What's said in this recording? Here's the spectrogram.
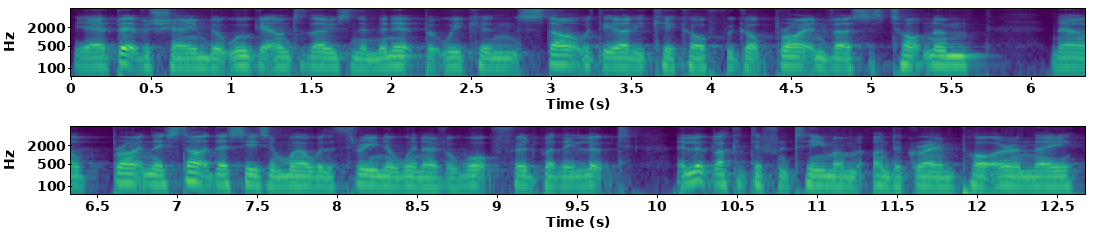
Yeah, a bit of a shame, but we'll get onto those in a minute. But we can start with the early kickoff. We got Brighton versus Tottenham. Now, Brighton they started their season well with a 3-0 win over Watford, where they looked they looked like a different team under Graham Potter, and they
